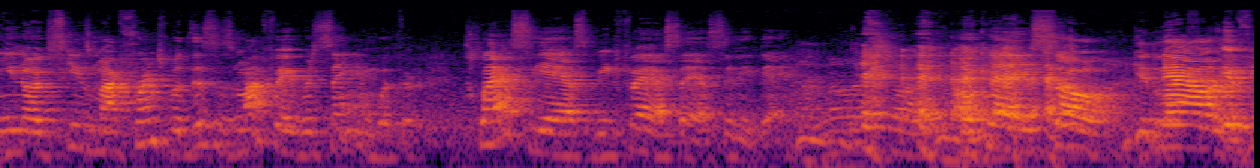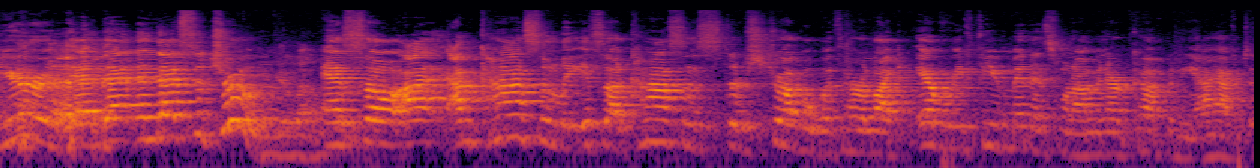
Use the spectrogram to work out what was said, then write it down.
you know, excuse my French, but this is my favorite saying with her: "Classy ass be fast ass any day." No, that's. Okay, so now if you're that, that and that's the truth. And so I, I'm constantly, it's a constant st- struggle with her. Like every few minutes when I'm in her company, I have to,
